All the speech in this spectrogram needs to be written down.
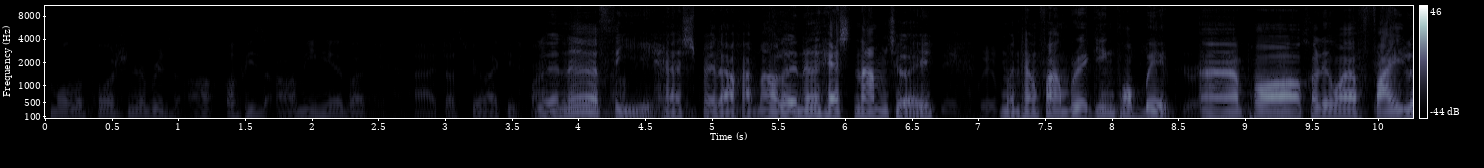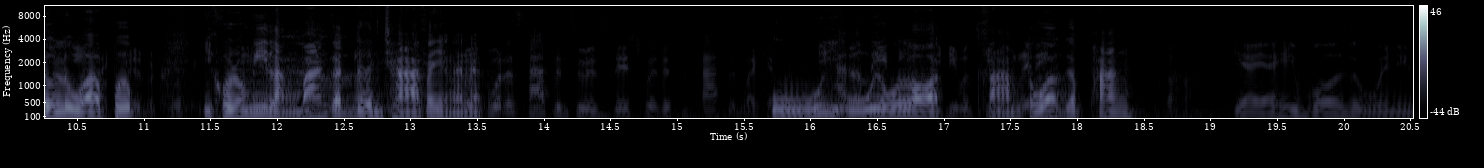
smaller portion of his uh, of his army here, but uh, it does feel like he's เร finally เนอร์ getting สี่ enough แฮช damage ไปแล้วครับอ้าวเรเนอร์แฮชนำเฉย เหมือนทางฝั่ง breaking พอเบรกอ่าพอเขาเรียกว่าไฟท์รัวๆปุ๊บอีโคโนมีหลังบ้านก็เดินช้าซะอย่างนั้นนะ What has happened to his dish where this has happened? Like, อุ้ย he had a อุ้ย lead โอเวอร์ลอด he was- he was สามตัว winning. เกือบพัง Yeah, yeah, he was winning,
